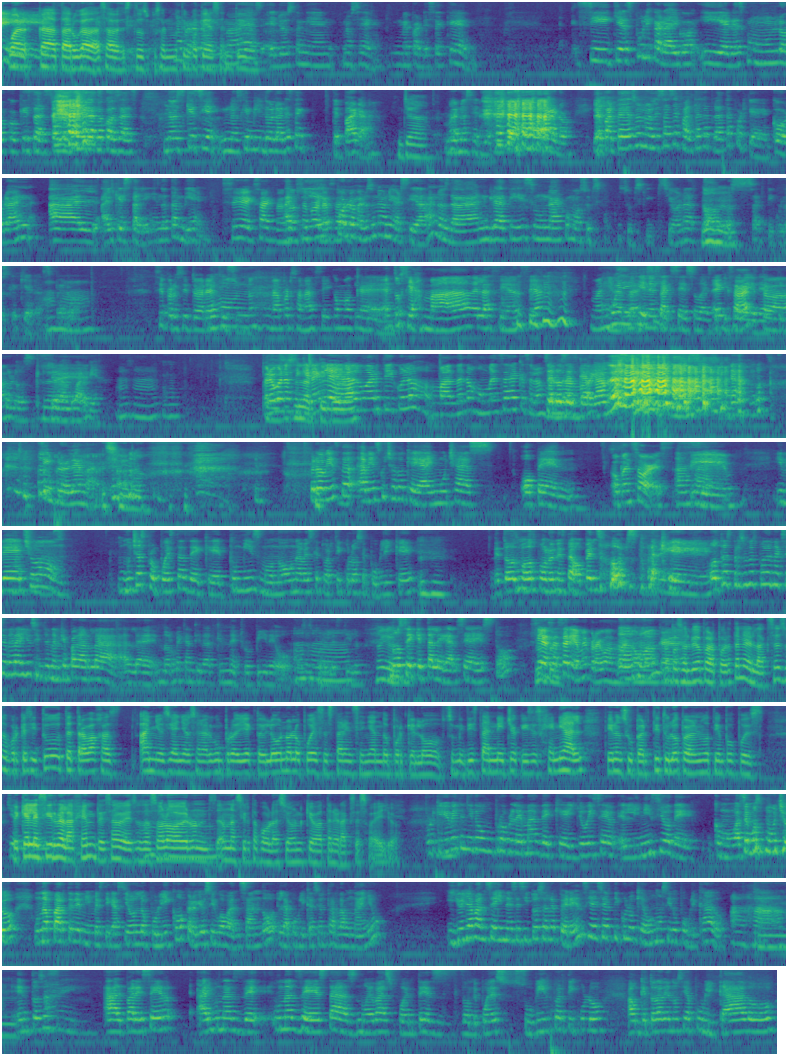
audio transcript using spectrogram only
cada tarugada, ¿sabes? Entonces, pues al mismo tiempo tiene sentido. ellos también, no sé, me parece que si quieres publicar algo y eres como un loco que estás publicando cosas, no es que, no es que mil dólares te, te para. Ya. Yo no sé, es como raro. Y aparte de eso, no les hace falta la plata porque cobran al, al que está leyendo también. Sí, exacto. Aquí, por, lo menos en la universidad, nos dan gratis una como suscripción a todos los artículos que quieras. pero Sí, pero si tú eres una persona así como que entusiasmada de la ciencia, imagínate. Muy tienes acceso a este tipo de, artículos de vanguardia. Pero bueno, si quieren leer algún artículo, mándenos un mensaje que se los Se los descargamos. Sin problema. Sí, no. Pero había, había escuchado que hay muchas open... Open source, sí. Y de hecho muchas propuestas de que tú mismo, ¿no? Una vez que tu artículo se publique, de todos modos ponen esta open source para que otras personas puedan acceder a ellos sin tener que pagar la, la enorme cantidad que Netro pide o cosas por el estilo. No, sé qué tan legal sea esto. Sí, esa sería mi pregunta. Como que... pues olvida para poder tener el acceso, porque si tú te trabajas años y años en algún proyecto y luego no lo puedes estar enseñando porque lo submitiste a Nature que dices genial, tiene un super título, pero al mismo tiempo pues ¿De qué le sirve a la gente, sabes? O sea, solo va a haber una cierta población que va a tener acceso a ello. Porque yo había tenido un problema de que yo hice el inicio de, como hacemos mucho, una parte de mi investigación lo publico, pero yo sigo avanzando, la publicación tarda un año. Y yo ya avancé y necesito hacer referencia a ese artículo que aún no ha sido publicado. Ajá. Mm. Entonces, al parecer, hay unas de, unas de estas nuevas fuentes donde puedes subir tu artículo, aunque todavía no se ha publicado.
